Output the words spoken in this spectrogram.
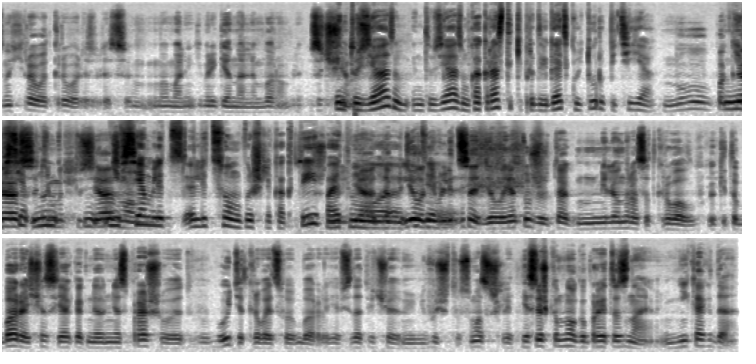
уже нахера вы открывались, блядь, мы маленьким региональным баром, блядь. Зачем? Энтузиазм, энтузиазм, как раз-таки продвигать культуру питья. Ну, пока не все, с этим ну, энтузиазмом... Не всем лиц, лицом вышли, как ты, Слушай, поэтому... Я, да, люди... Дело не в лице, дело, я тоже так миллион раз открывал какие-то бары, и сейчас я, как меня, меня спрашивают, вы будете открывать свой бар? Я всегда отвечаю, вы что, с ума сошли? Я слишком много про это знаю. Никогда,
